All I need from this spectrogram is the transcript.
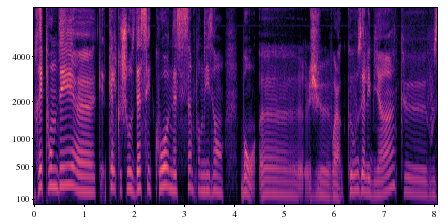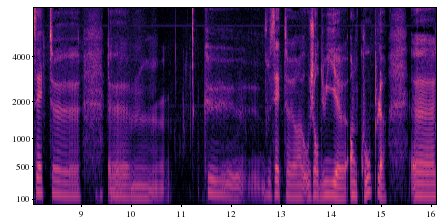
Répondez euh, que- quelque chose d'assez court, d'assez simple en disant bon, euh, je voilà que vous allez bien, que vous êtes que vous êtes euh, aujourd'hui euh, en couple, euh,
